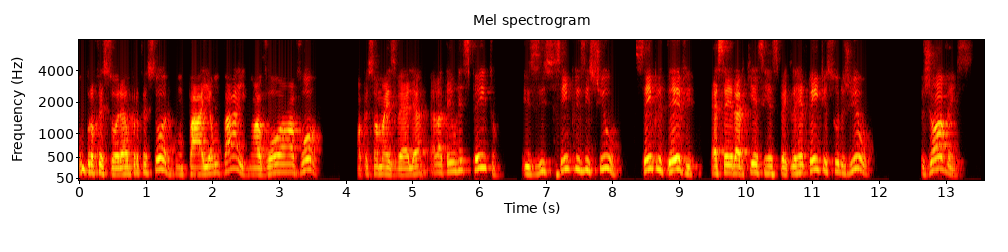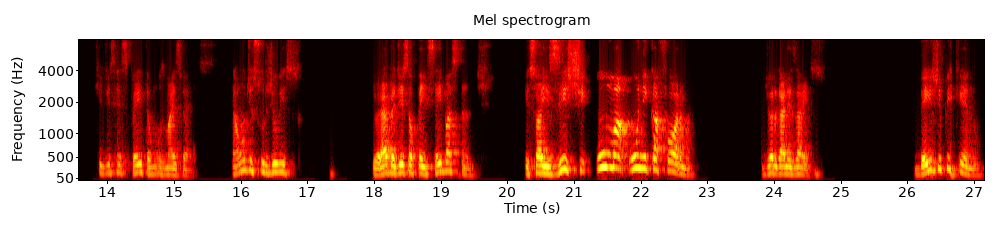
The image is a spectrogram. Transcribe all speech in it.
um professor é um professor, um pai é um pai, um avô é um avô. Uma pessoa mais velha, ela tem um respeito. Existe, sempre existiu, sempre teve essa hierarquia, esse respeito. De repente surgiu jovens que desrespeitam os mais velhos. Da onde surgiu isso? E o Rebbe disse, eu pensei bastante. E só existe uma única forma de organizar isso desde pequeno,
